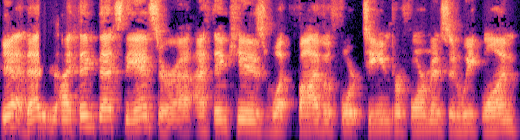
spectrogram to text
yeah, that is, I think that's the answer. I, I, think his what five of fourteen performance in week one,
